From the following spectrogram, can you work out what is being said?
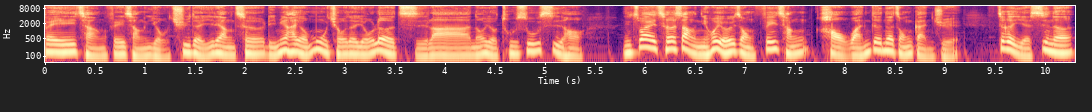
非常非常有趣的一辆车，里面还有木球的游乐池啦，然后有图书室哈。你坐在车上，你会有一种非常好玩的那种感觉。这个也是呢，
